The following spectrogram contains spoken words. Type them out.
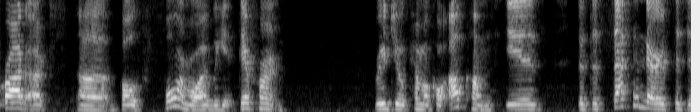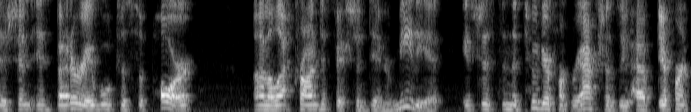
products uh, both form, why we get different regiochemical outcomes, is that the secondary position is better able to support an electron deficient intermediate. It's just in the two different reactions, you have different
